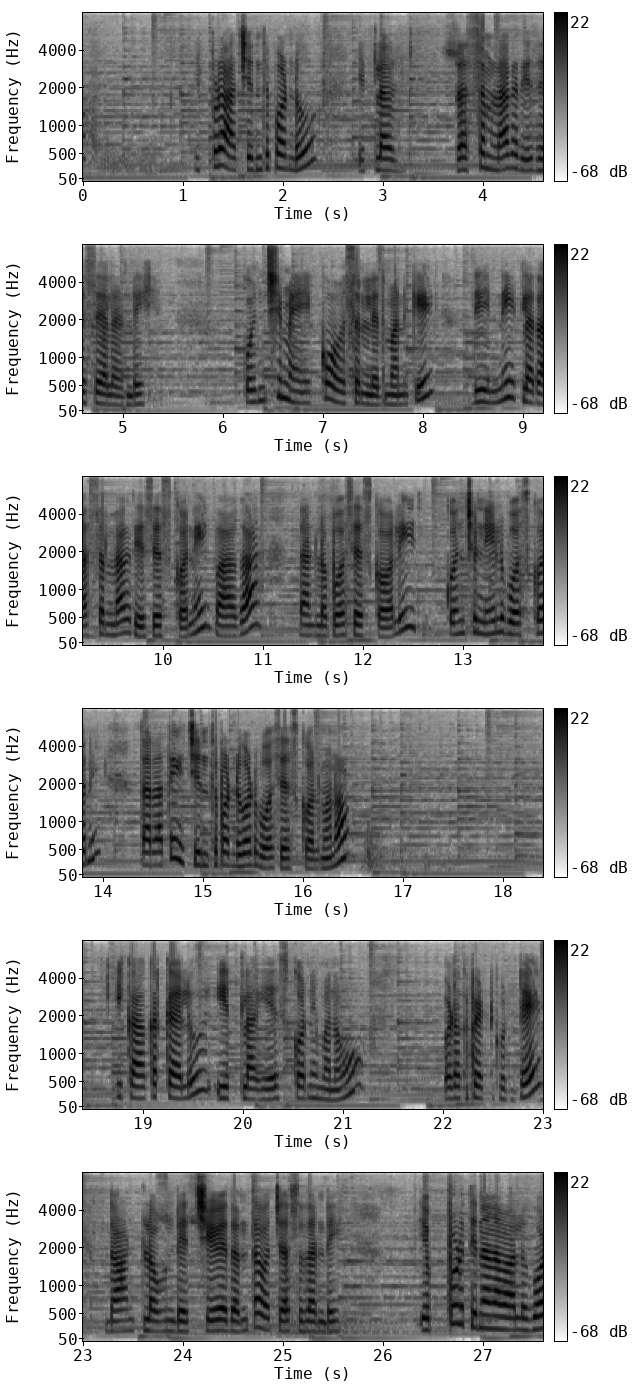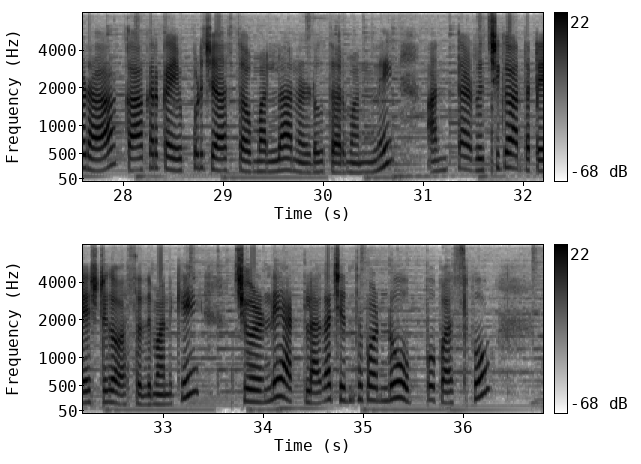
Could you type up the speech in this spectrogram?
ఇప్పుడు ఆ చింతపండు ఇట్లా రసంలాగా తీసేసేయాలండి. కొంచెమే ఎక్కువ అవసరం లేదు మనకి. దీన్ని ఇట్లా రసంలాగా తీసేసుకొని బాగా దాంట్లో పోసేసుకోవాలి. కొంచెం నీళ్ళు పోసుకొని తర్వాత ఈ చింతపండు కూడా పోసేసుకోవాలి మనం. ఈ కాకరకాయలు ఇట్లా వేసుకొని మనము ఉడకపెట్టుకుంటే దాంట్లో ఉండే చేదంతా వచ్చేస్తుందండి. ఎప్పుడు తినని వాళ్ళు కూడా కాకరకాయ ఎప్పుడు చేస్తావు మళ్ళా అని అడుగుతారు మనల్ని. అంత రుచిగా అంత టేస్ట్గా వస్తుంది మనకి. చూడండి అట్లాగా చింతపండు ఉప్పు పసుపు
